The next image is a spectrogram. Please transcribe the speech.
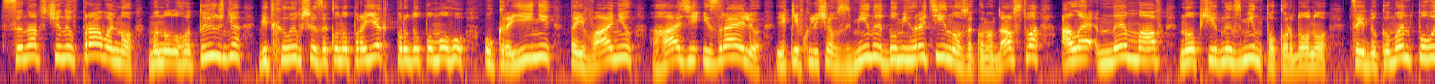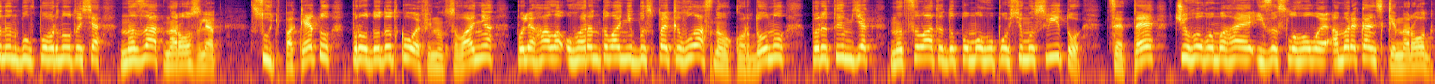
Сенат вчинив правильно минулого тижня, відхиливши законопроєкт про допомогу Україні, Тайваню, Газі, Ізраїлю, який включав зміни до міграційного законодавства, але не мав необхідних змін по кордону. Цей документ повинен був повернутися назад на розгляд. Суть пакету про додаткове фінансування полягала у гарантуванні безпеки власного кордону перед тим, як надсилати допомогу по всьому світу. Це те, чого вимагає і заслуговує американський народ.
